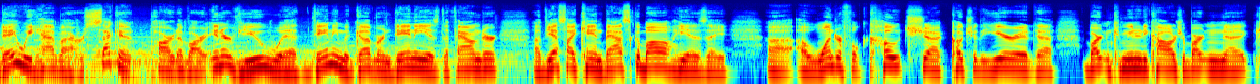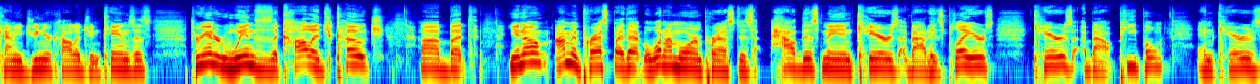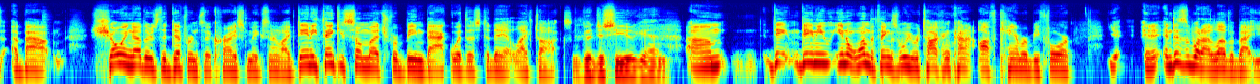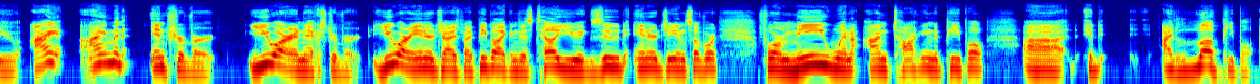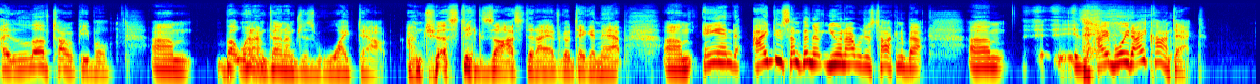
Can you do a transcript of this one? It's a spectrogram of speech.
Today we have our second part of our interview with Danny McGovern. Danny is the founder of Yes I Can Basketball. He is a uh, a wonderful coach, uh, coach of the year at uh, Barton Community College or Barton uh, County Junior College in Kansas. 300 wins as a college coach. Uh, but you know, I'm impressed by that. But what I'm more impressed is how this man cares about his players, cares about people, and cares about showing others the difference that Christ makes in their life. Danny, thank you so much for being back with us today at Life Talks. Good to see you again. Um, Danny, you know, one of the things we were talking kind of off camera before, and, and this is what I love about you. I I'm an introvert. You are an extrovert. You are energized by people. I can just tell you exude energy and so forth. For me, when I'm talking to people, uh, it I love people. I love talking to people. Um, but when I'm done, I'm just wiped out. I'm just exhausted. I have to go take a nap. Um, and I do something that you and I were just talking about. Um, is I avoid eye contact.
